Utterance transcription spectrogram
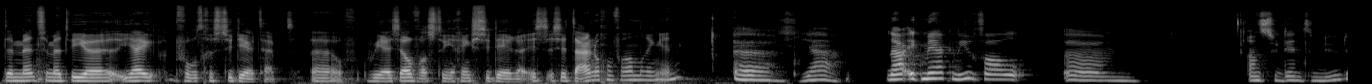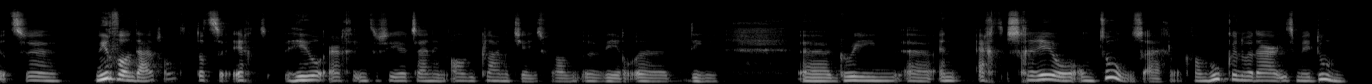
de mensen met wie je, jij bijvoorbeeld gestudeerd hebt? Uh, of hoe jij zelf was toen je ging studeren. Is, zit daar nog een verandering in? Uh, ja, nou, ik merk in ieder geval um, aan dingen nu dat ze, in ieder geval in Duitsland, dat ze echt heel erg geïnteresseerd zijn in al die climate change van, uh, wereld, dingen uh, green uh, en echt schreeuwen om tools eigenlijk. Van hoe kunnen we daar iets mee doen?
